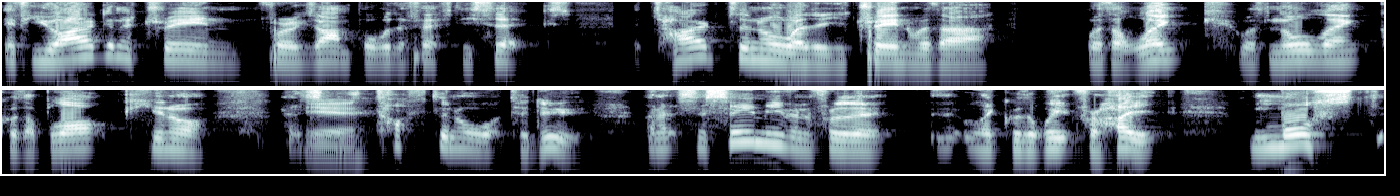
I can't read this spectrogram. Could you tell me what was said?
if you are going to train, for example, with a 56, it's hard to know whether you train with a with a link, with no link, with a block. You know, it's, Yeah. it's tough to know what to do, and it's the same even for the like with the weight for height. Most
